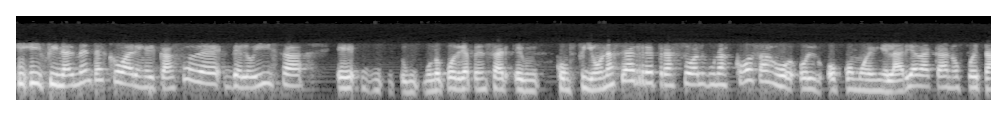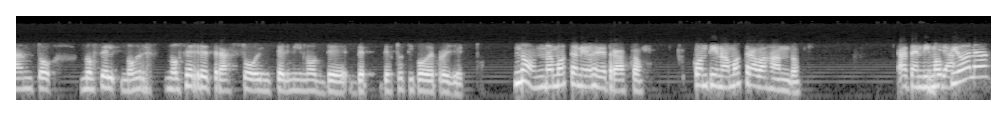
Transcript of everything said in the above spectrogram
Y, finalmente, Escobar, en el caso de, de Loíza, eh, uno podría pensar, en, ¿con Fiona se retrasó algunas cosas o, o, como en el área de acá no fue tanto, no se, no, no se retrasó en términos de, de, de este tipo de proyectos? No, no hemos tenido retraso. Continuamos trabajando. Atendimos Fiona,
